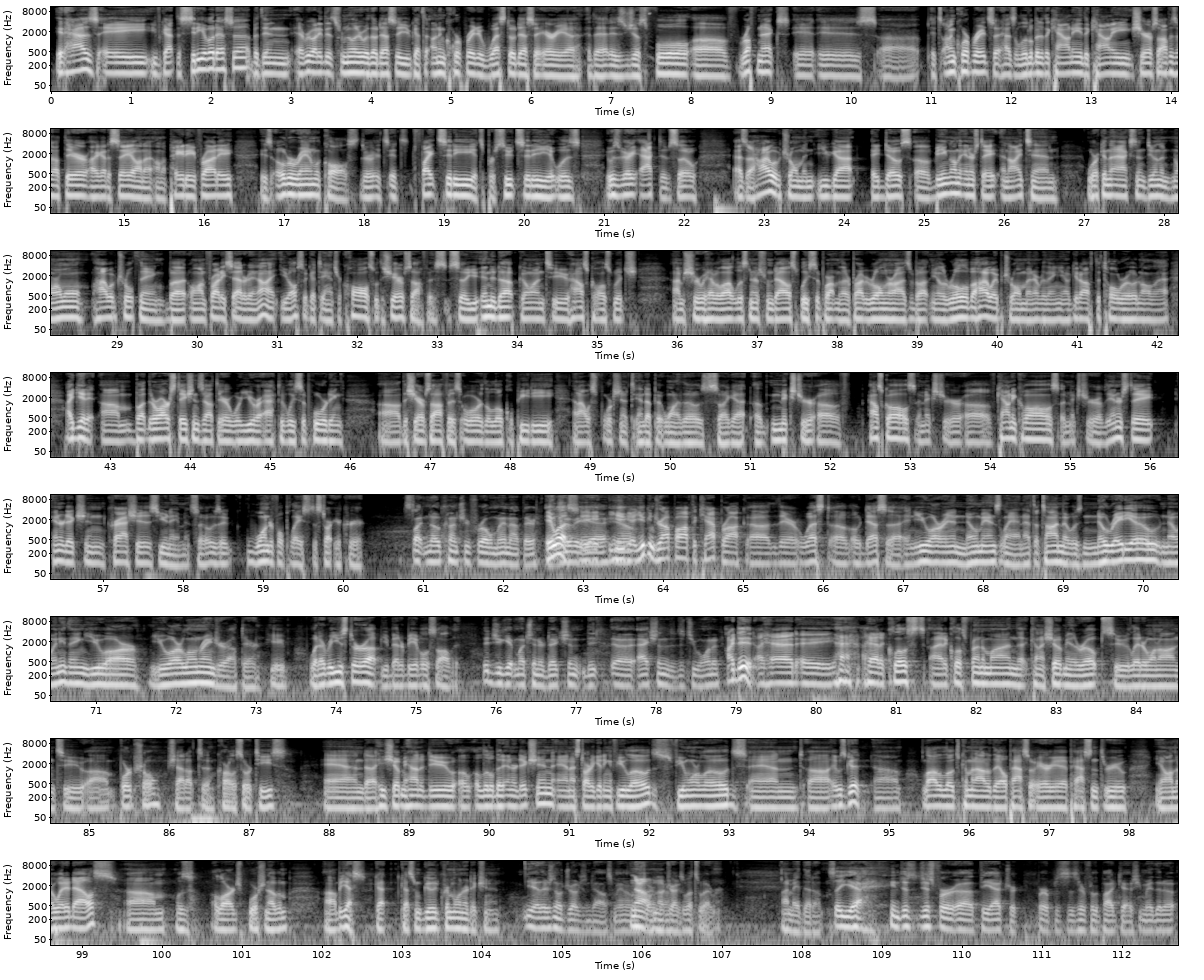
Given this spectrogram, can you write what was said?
it has a you've got the city of Odessa, but then everybody that's familiar with Odessa, you've got the unincorporated West Odessa area that is just full of roughnecks. It is uh, it's unincorporated, so it has a little bit of the county. The county sheriff's office out there, I got to say, on a on a payday Friday, is overran with calls. There, it's it's fight city, it's pursuit city. It was it was very active. So as a highway patrolman, you got a dose of being on the interstate and I ten working the accident, doing the normal highway patrol thing. But on Friday, Saturday night, you also got to answer calls with the sheriff's office. So you ended up going to house calls, which I'm sure we have a lot of listeners from Dallas Police Department that are probably rolling their eyes about, you know, the role of a highway patrolman and everything, you know, get off the toll road and all that. I get it. Um, but there are stations out there where you are actively supporting uh, the sheriff's office or the local PD. And I was fortunate to end up at one of those. So I got a mixture of house calls, a mixture of county calls, a mixture of the interstate, interdiction, crashes, you name it. So it was a wonderful place to start your career. It's like No Country for Old Men out there. It That was. movie, It- yeah, you you, know. you can drop off the Cap Rock uh, there west of Odessa, and you are in no man's land. At the time, it was no radio, no anything. You are you are Lone Ranger out there. You whatever you stir up, you better be able to solve it. Did you get much interdiction uh, action that you wanted? I did. I had a I had a close I had a close friend of mine that kind of showed me the ropes. Who later went on to um, Border Patrol. Shout out to Carlos Ortiz, and uh, he showed me how to do a, a little bit of interdiction. And I started getting a few loads, a few more loads, and uh, it was good. Uh, a lot of the loads coming out of the El Paso area, passing through, you know, on their way to Dallas um, was a large portion of them. Uh, but yes, got got some good criminal interdiction in. Yeah, there's no drugs in Dallas, man. I know what No, no about. drugs whatsoever. I made that up. So yeah, and just just for uh, theatric purposes here for the podcast, you made that up.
